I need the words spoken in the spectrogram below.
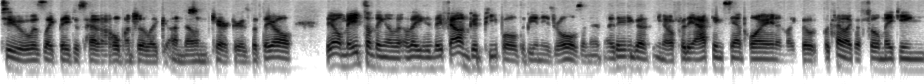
too. Was like they just had a whole bunch of like unknown characters, but they all they all made something of. They they found good people to be in these roles, and I think that you know for the acting standpoint and like the, the kind of like the filmmaking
